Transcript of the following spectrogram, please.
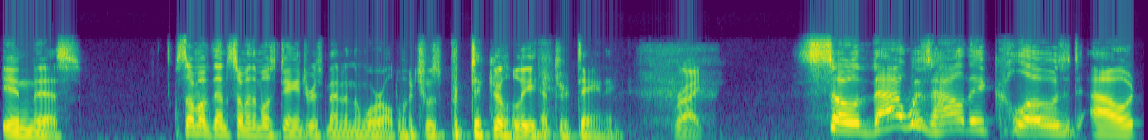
in this. Some of them, some of the most dangerous men in the world, which was particularly entertaining. right. So that was how they closed out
